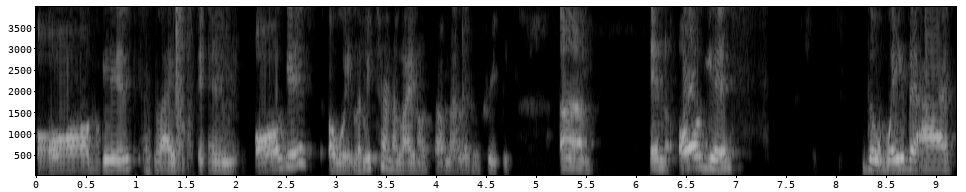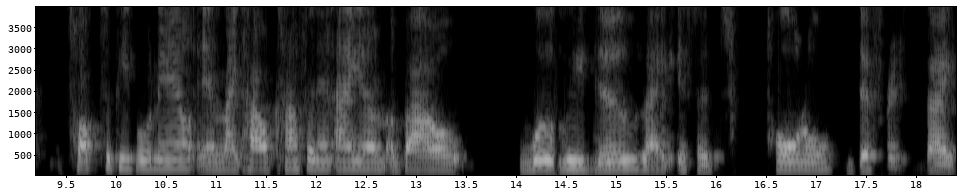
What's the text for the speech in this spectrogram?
August, like in August. Oh wait, let me turn the light on so I'm not looking creepy. Um, in August, the way that I talk to people now and like how confident I am about what we do, like it's a total difference. Like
